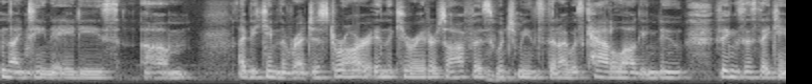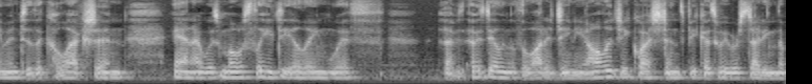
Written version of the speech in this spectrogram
1980s. Um, I became the registrar in the curator's office, mm-hmm. which means that I was cataloging new things as they came into the collection, and I was mostly dealing with. I was dealing with a lot of genealogy questions because we were studying the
